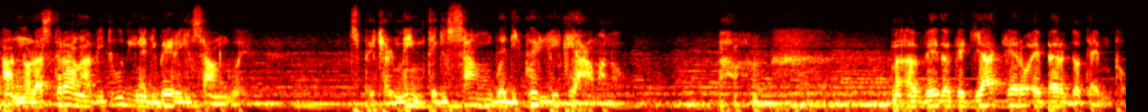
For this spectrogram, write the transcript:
hanno la strana abitudine di bere il sangue, specialmente il sangue di quelli che amano. Ma vedo che chiacchiero e perdo tempo.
